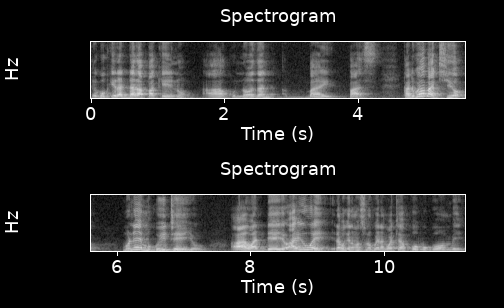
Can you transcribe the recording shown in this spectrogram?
egukira ddala paka eno uh, ku northern bypass. Kati bwe batyo mune mu kuyita eyo uh, wadde eyo ayiwe era bagenda maaso nokubeera nga bateekako obugombe.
